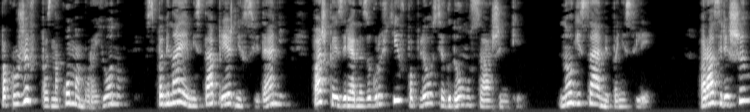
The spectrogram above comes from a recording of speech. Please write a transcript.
покружив по знакомому району, вспоминая места прежних свиданий, Пашка, изрядно загрустив, поплелся к дому Сашеньки. Ноги сами понесли. Раз решил,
